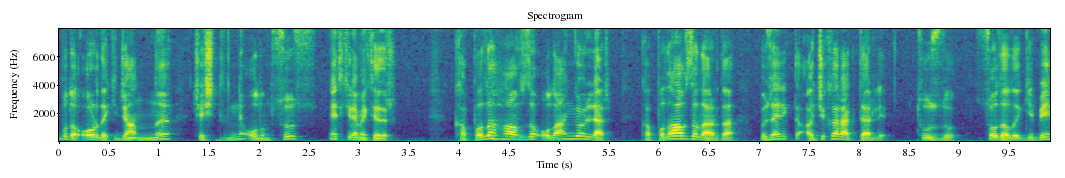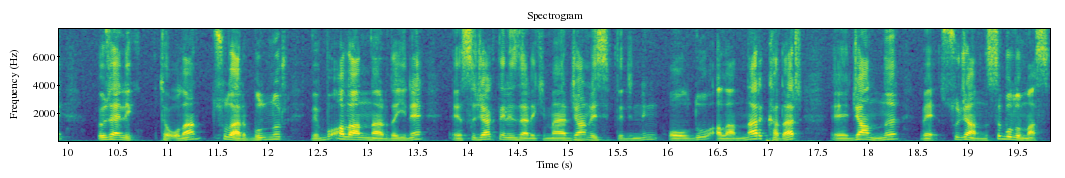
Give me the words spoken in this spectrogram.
Bu da oradaki canlılığı çeşitliliğini olumsuz etkilemektedir. Kapalı havza olan göller. Kapalı havzalarda özellikle acı karakterli, tuzlu, sodalı gibi özellikle olan sular bulunur ve bu alanlarda yine e, sıcak denizlerdeki mercan resiflerinin olduğu alanlar kadar e, canlı ve su canlısı bulunmaz.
